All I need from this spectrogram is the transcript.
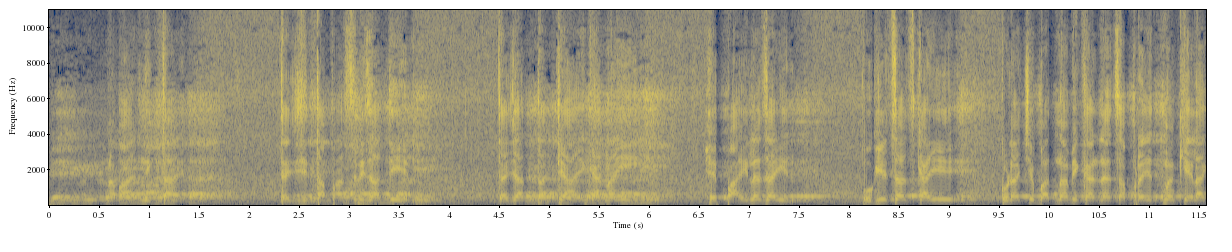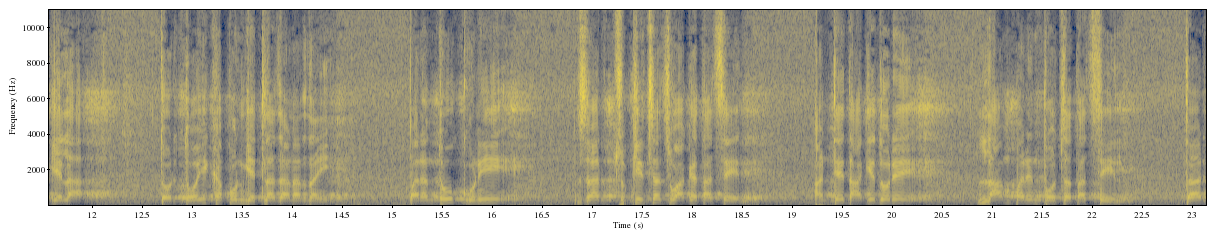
वेगवेगळी बाहेर निघताय. त्याची तपासली जातील. त्याच्यात तथ्य आहे का नाही हे पाहिलं जाईल. उगीच काही कुणाची बदनामी करण्याचा प्रयत्न केला गेला तर तोही खपून घेतला जाणार नाही. परंतु कुणी जर चुकीचंच वागत असेल आणि ते धागेदोरे लांबपर्यंत पोचत असतील तर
